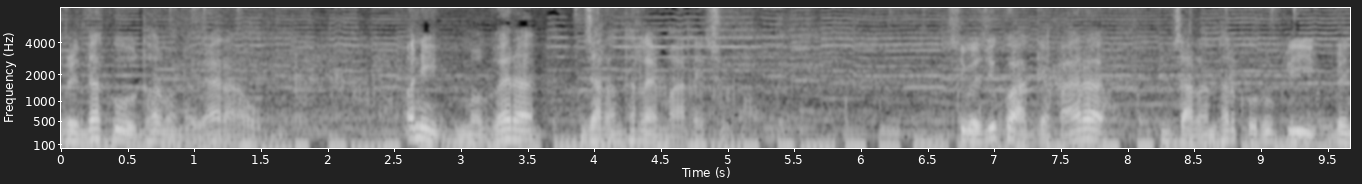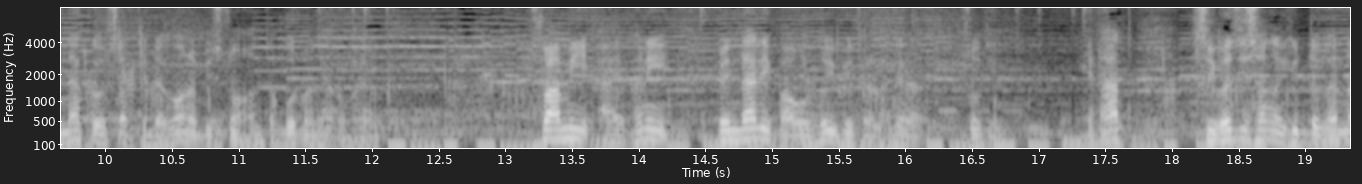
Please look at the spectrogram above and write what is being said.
वृन्दाको धर्म डगाएर आऊ। अनि म गएर जालन्धरलाई मार्नेछु। शिवजीको आज्ञा पाएर जालन्धरको रूप लिई वृन्दाको सत्य डगाउन विष्णु अन्तपुरमा जानुभयो। स्वामी आए भने वृन्दाले पाउल धोइ भित्र लगेर सोधिन् हेनाथ शिवजीसँग युद्ध गर्न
